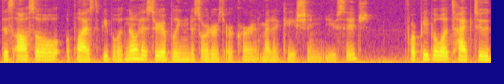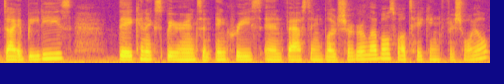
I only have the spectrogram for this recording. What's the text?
This also applies to people with no history of bleeding disorders or current medication usage. For people with type 2 diabetes, they can experience an increase in fasting blood sugar levels while taking fish oil.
